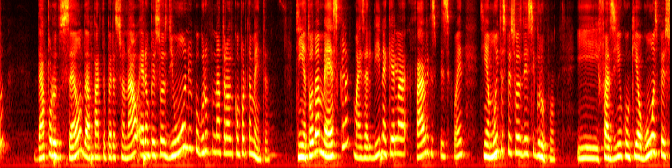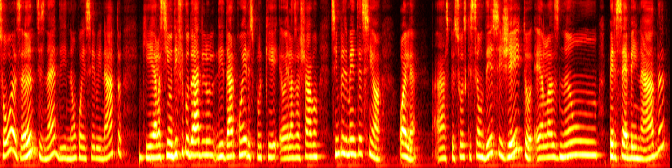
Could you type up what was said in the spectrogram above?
da produção, da parte operacional, eram pessoas de um único grupo natural de comportamento. Tinha toda a mescla, mas ali naquela fábrica especificamente, tinha muitas pessoas desse grupo. E faziam com que algumas pessoas, antes né, de não conhecer o Inato, que elas tinham dificuldade de lidar com eles, porque elas achavam simplesmente assim, ó, olha, as pessoas que são desse jeito, elas não percebem nada,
